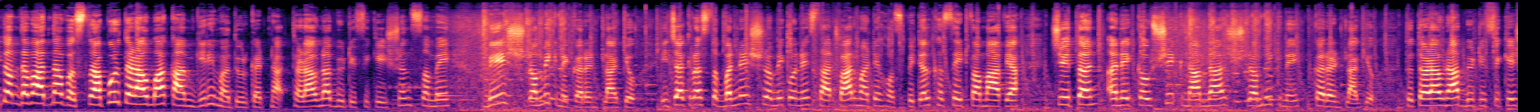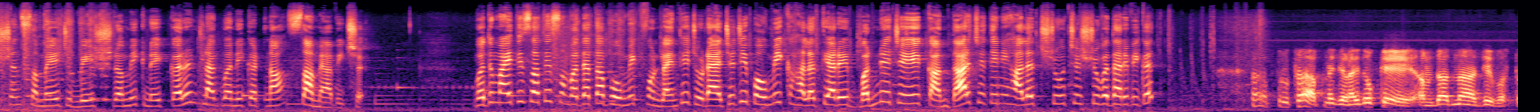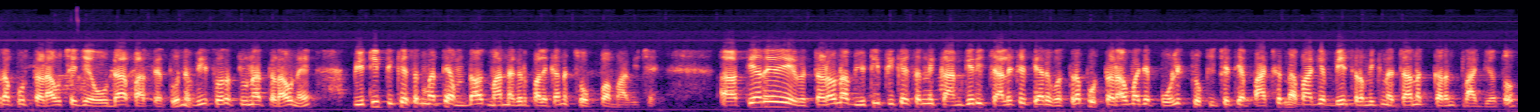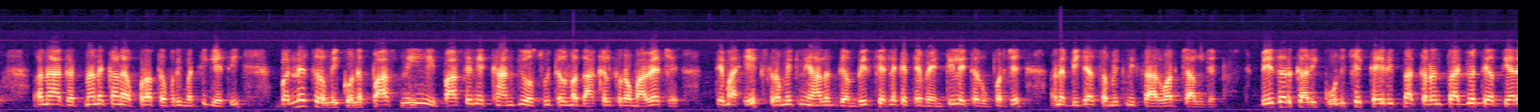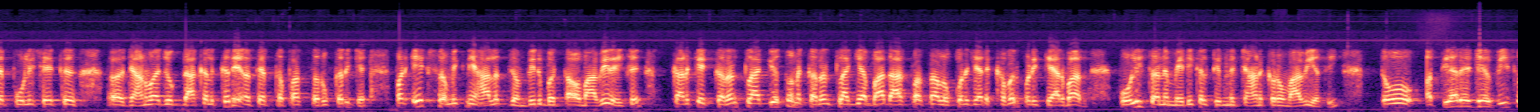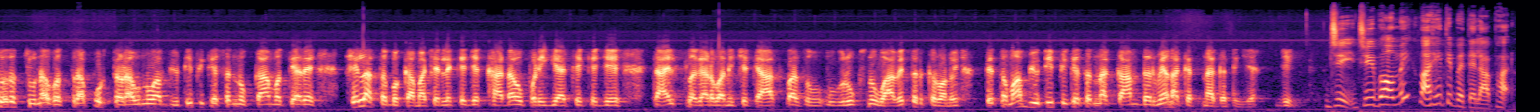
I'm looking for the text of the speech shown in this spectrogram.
તો અમદાવાદના વસ્ત્રાપુર તળાવમાં કામગીરીમાં દુર્ઘટના. તળાવના બ્યુટિફિકેશન સમયે બે શ્રમિકને કરંટ લાગ્યો. ઇજાગ્રસ્ત બંને શ્રમિકોને સારવાર માટે હોસ્પિટલ ખસેડવામાં આવ્યા. ચેતન અને કૌશિક નામના શ્રમિકને કરંટ લાગ્યો. તો તળાવના બ્યુટિફિકેશન સમયે જ બે શ્રમિકને કરંટ લાગવાની ઘટના સામે આવી છે. વધુ માહિતી સાથે સંવાદદાતા ભૌમિક ફોનલાઈનથી જોડાયા છે. જે ભૌમિક, હાલ અત્યારે બંને જે કામદાર છે, તેની હાલત શું છે? શું વધારે વિગત? પૃથા, આપને જણાવી દઉં કે અમદાવાદના જે વસ્ત્રાપુર તળાવ છે, જે ઓડા પાસે હતું ને, વીસ વર્ષ જૂના તળાવને બ્યુટિફિકેશન માટે અમદાવાદ મહાનગરપાલિકાને સોંપવામાં આવી છે. અત્યારે તળાવના બ્યુટિફિકેશનની કામગીરી ચાલે છે ત્યારે વસ્ત્રાપુર તળાવમાં જે પોલીસ ચોકી છે, ત્યાં પાછળના ભાગે બે શ્રમિકને અચાનક કરંટ લાગ્યો હતો અને આ ઘટનાને કારણે અફરાતફરી મચી ગઈ હતી. બંને શ્રમિકોને પાસની, પાસેની ખાનગી હોસ્પિટલમાં દાખલ કરવામાં આવ્યા છે. તેમાં એક શ્રમિકની હાલત ગંભીર છે એટલે કે તે વેન્ટિલેટર ઉપર છે અને બીજા શ્રમિકની સારવાર ચાલુ છે. બેદરકારી કોની છે, કઈ રીતના કરંટ લાગ્યો તે અત્યારે પોલીસે એક જાણવા જોગ દાખલ કરી અને અત્યારે તપાસ શરૂ કરી છે. પણ એક શ્રમિકની હાલત ગંભીર બતાવવામાં આવી રહી છે, કારણ કે કરંટ લાગ્યો હતો અને કરંટ લાગ્યા બાદ આસપાસના લોકોને જ્યારે ખબર પડી ત્યારબાદ પોલીસ અને મેડિકલ ટીમને જાણ કરવામાં આવી હતી. તો અત્યારે જે વીસ વર્ષ જૂના વસ્ત્રાપુર તળાવનું આ બ્યુટિફિકેશનનું કામ અત્યારે છેલ્લા તબક્કામાં છે, એટલે કે જે ખાડાઓ પડી ગયા છે કે જે ટાઇલ્સ લગાડવાની છે કે આસપાસ વૃક્ષનું વાવેતર કરવાનું તે તમામ બ્યુટિફિકેશનના કામ દરમિયાન આ ઘટના ઘટી છે. જી. જી જી, ભૌમિક માહિતી બદલ આભાર.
